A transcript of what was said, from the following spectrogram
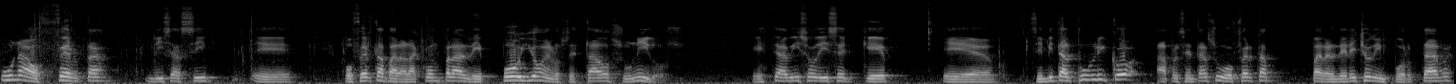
una oferta, dice así, eh, oferta para la compra de pollo en los Estados Unidos. Este aviso dice que eh, se invita al público a presentar su oferta para el derecho de importar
